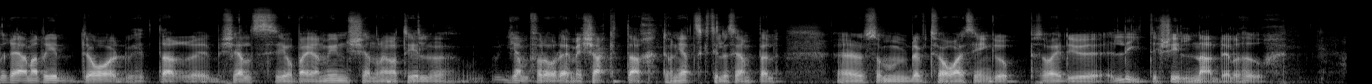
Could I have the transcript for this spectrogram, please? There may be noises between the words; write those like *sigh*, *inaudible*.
Real Madrid och du hittar eh, Chelsea och Bayern München och några till. Jämför då det med Shakhtar Donetsk till exempel. Eh, som blev tvåa i sin grupp. Så är det ju lite skillnad, eller hur?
